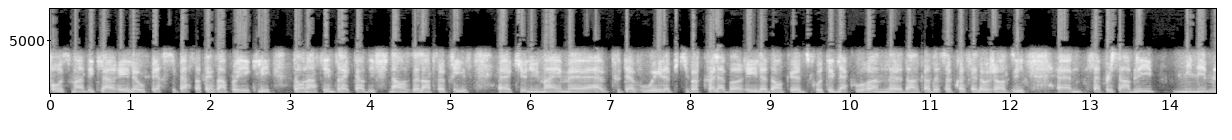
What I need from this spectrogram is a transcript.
faussement déclarés là, ou perçus par certains employés clés, dont l'ancien directeur des finances de l'entreprise, qui a lui-même tout avoué, là, puis qui va collaborer là, donc du côté de la couronne dans le cadre de ce procès-là aujourd'hui. ça peut sembler minime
